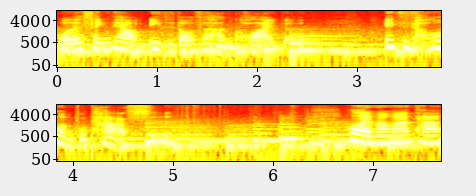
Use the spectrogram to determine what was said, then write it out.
我的心跳一直都是很快的，一直都很不踏实。后来妈妈她，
